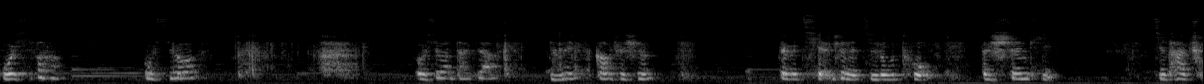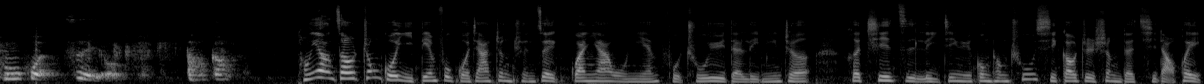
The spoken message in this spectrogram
我希望我希望我希望大家能为高志胜这个虔诚的基督徒的身体及他重获自由祷告。同样遭中国以颠覆国家政权罪关押五年抚出狱的李明哲和妻子李金瑜共同出席高志胜的祈祷会。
